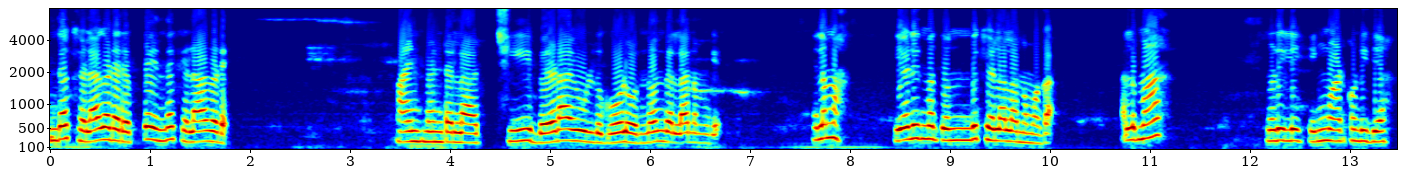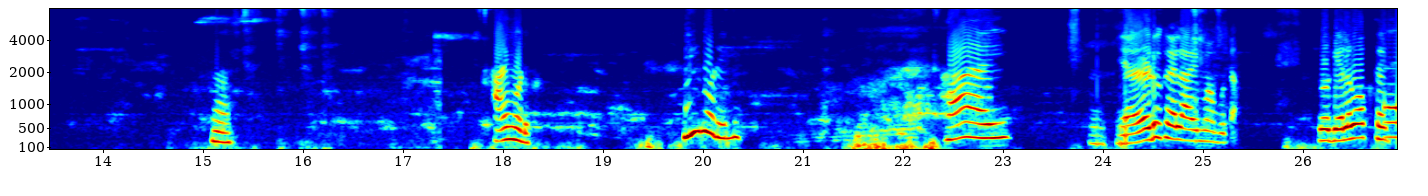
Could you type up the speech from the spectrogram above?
ಇಂದ ಕೆಳಗಡೆ, ರೆಪ್ಪೆಯಿಂದ ಕೆಳಗಡೆ. ಆಯಿಂಟ್ಮೆಂಟ್ ಎಲ್ಲ ಹಚ್ಚಿ, ಬೇಡ ಇವಳ್ದು ಗೋಳು ಒಂದೊಂದಲ್ಲ ನಮ್ಗೆ. ಇಲ್ಲಮ್ಮ, ಹೇಳಿದ್ ಮತ್ತೊಂದು ಕೇಳಲ್ಲ ನಮ್ಮ ಮಗ. ಅಲ್ಲಮ್ಮ, ನೋಡಿ ಇಲ್ಲಿ ಹೆಂಗ್ ಮಾಡ್ಕೊಂಡಿದ್ಯಾ? ಹ್ಮ್. ಹಾಯ್ ಮಾಡು. ಇಲ್ಲಿ ನೋಡಿ ಇಲ್ಲಿ. ಹಾಯ್ ಎರಡು ಕೈಲ ಹಾಯ್ ಮಾಡ್ಬಿಟ್ಟ. ಇವಾಗ ಎಲ್ಲ ಹೋಗ್ತಾ ಇದ್ದೆ?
